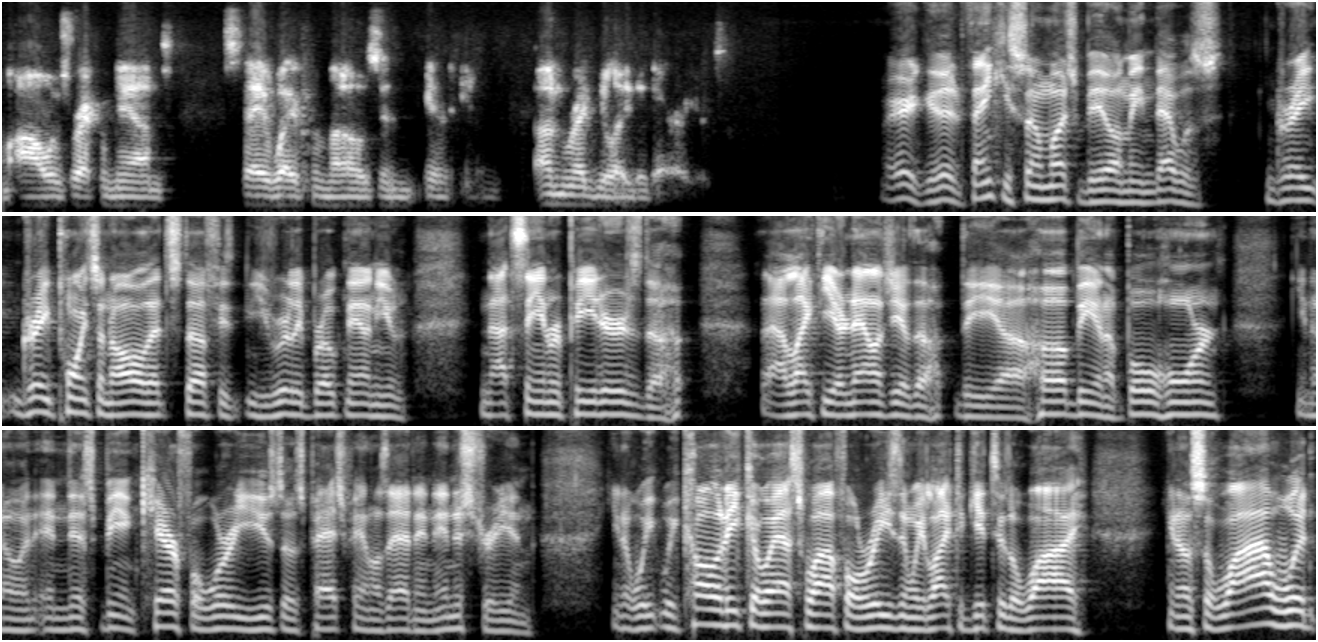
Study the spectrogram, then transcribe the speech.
I always recommend stay away from those in, in, in unregulated areas. Very good. Thank you so much, Bill. I mean, that was great, great points on all that stuff. You really broke down. You not seeing repeaters. The I like the analogy of the the uh, hub being a bullhorn. You know, and, and just being careful where you use those patch panels at in industry. And you know, we we call it EECO Ask Why for a reason. We like to get to the why. You know, so why would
